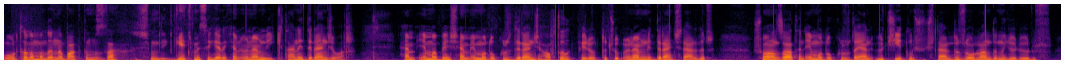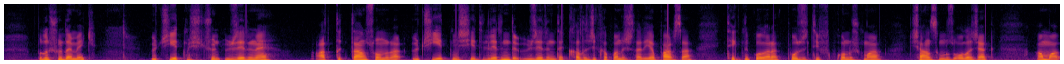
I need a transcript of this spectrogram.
Ortalamalarına baktığımızda şimdi geçmesi gereken önemli iki tane direnci var. Hem EMA 5 hem EMA 9 direnci haftalık periyotta çok önemli dirençlerdir. Şu an zaten EMA9'da yani 3.73'lerde zorlandığını görüyoruz. Bu da şu demek. 3.73'ün üzerine attıktan sonra 3.77'lerin de üzerinde kalıcı kapanışlar yaparsa teknik olarak pozitif konuşma şansımız olacak. Ama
